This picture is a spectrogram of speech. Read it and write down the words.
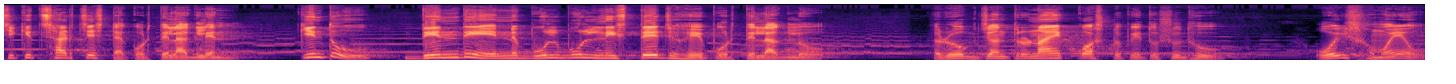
চিকিৎসার চেষ্টা করতে লাগলেন। কিন্তু দিন দিন বুলবুল নিস্তেজ হয়ে পড়তে লাগল। রোগ যন্ত্রণায় কষ্ট পেত শুধু। ওই সময়েও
